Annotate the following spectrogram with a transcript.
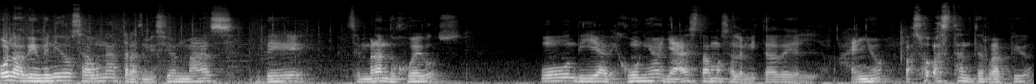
Hola, bienvenidos a una transmisión más de Sembrando Juegos. Un día de junio, ya estamos a la mitad del año, pasó bastante rápido.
